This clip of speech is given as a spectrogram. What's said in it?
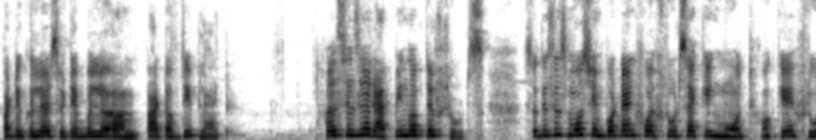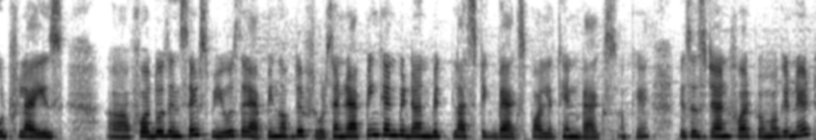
particular suitable um, part of the plant. First is the wrapping of the fruits so this is most important for fruit sucking moth okay fruit flies. Uh, for those insects we use the wrapping of the fruits. And wrapping can be done with plastic bags polythene bags okay. This is done for pomegranate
